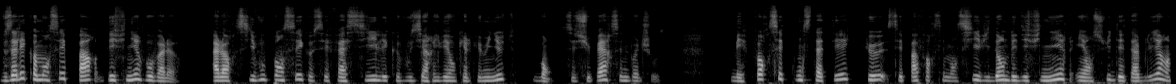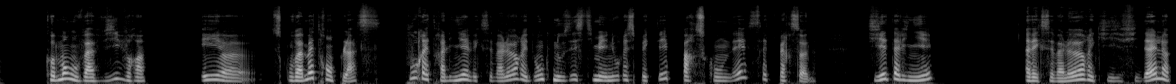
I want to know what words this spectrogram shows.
vous allez commencer par définir vos valeurs. Alors, si vous pensez que c'est facile et que vous y arrivez en quelques minutes, bon, c'est super, c'est une bonne chose. Mais force est de constater que c'est pas forcément si évident de les définir et ensuite d'établir comment on va vivre et euh, ce qu'on va mettre en place pour être aligné avec ces valeurs et donc nous estimer et nous respecter parce qu'on est cette personne qui est alignée avec ses valeurs et qui est fidèle,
